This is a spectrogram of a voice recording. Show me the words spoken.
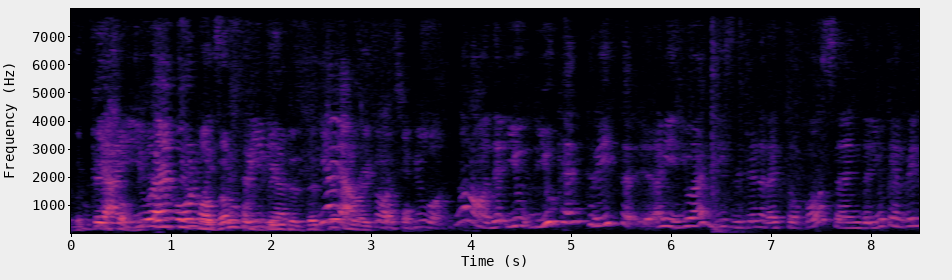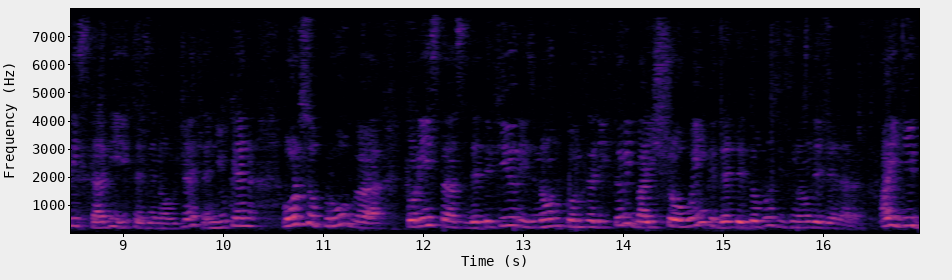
the case Yeah, of you the have empty model the would be trivial. the yeah, yeah, of degenerate course, if you want. No, no, the, you, you can treat, I mean, you have this degenerate topos and you can really study it as an object and you can also prove, uh, for instance, that the theory is non-contradictory by showing that the topos is non-degenerate. I did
